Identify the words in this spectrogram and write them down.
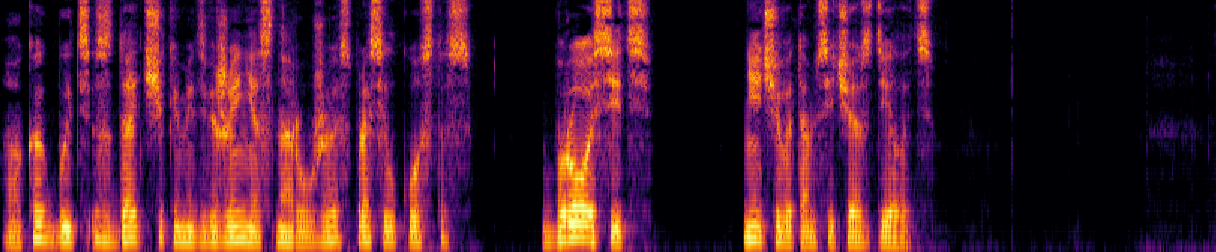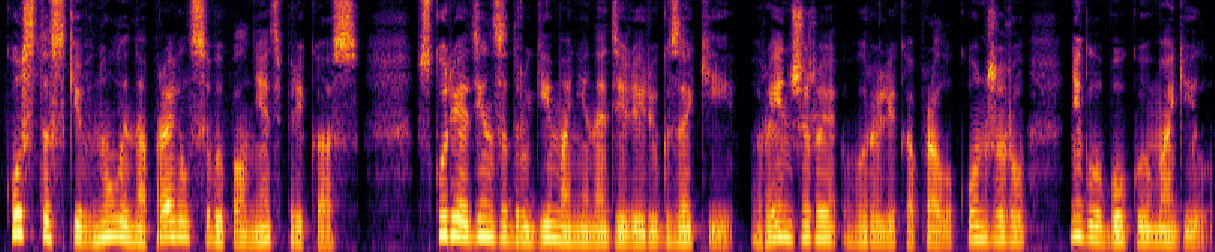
«А как быть с датчиками движения снаружи?» — спросил Костас. «Бросить! Нечего там сейчас делать». Костас кивнул и направился выполнять приказ. Вскоре один за другим они надели рюкзаки. Рейнджеры вырыли капралу Конжеру неглубокую могилу.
